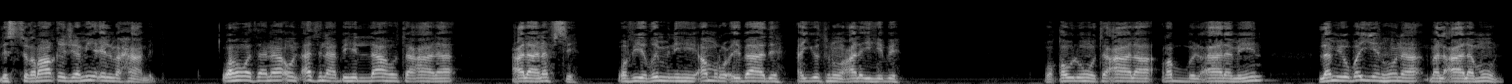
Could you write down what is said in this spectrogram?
لاستغراق جميع المحامد. وهو ثناء أثنى به الله تعالى على نفسه وفي ضمنه أمر عباده أن يثنوا عليه به. وقوله تعالى رب العالمين لم يبين هنا ما العالمون.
